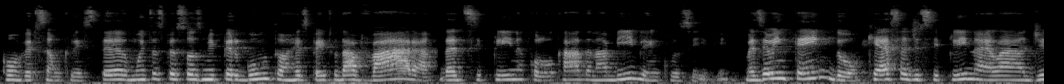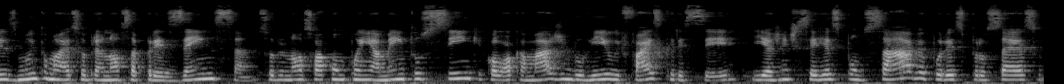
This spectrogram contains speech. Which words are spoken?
conversão cristã, muitas pessoas me perguntam a respeito da vara da disciplina colocada na Bíblia, inclusive. Mas eu entendo que essa disciplina ela diz muito mais sobre a nossa presença, sobre o nosso acompanhamento acompanhamento, sim, que coloca a margem do rio e faz crescer, e a gente ser responsável por esse processo,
